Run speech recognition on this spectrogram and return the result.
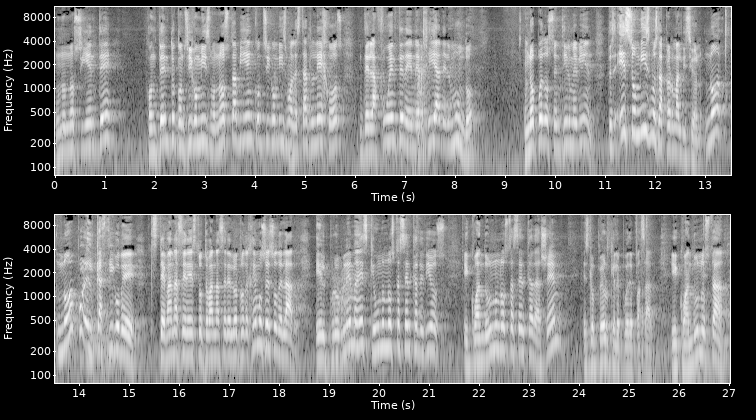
uno no siente contento consigo mismo, no está bien consigo mismo al estar lejos de la fuente de energía del mundo. No puedo sentirme bien. Entonces, eso mismo es la peor maldición. No, no por el castigo de te van a hacer esto, te van a hacer el otro. Dejemos eso de lado. El problema es que uno no está cerca de Dios. Y cuando uno no está cerca de Hashem, es lo peor que le puede pasar. Y cuando uno está,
